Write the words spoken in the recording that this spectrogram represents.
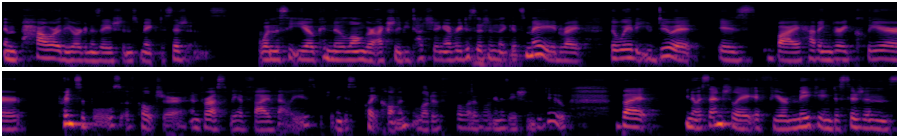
empower the organization to make decisions. When the CEO can no longer actually be touching every decision that gets made, right? The way that you do it is by having very clear principles of culture. And for us, we have five values, which I think is quite common. A lot of a lot of organizations do. But you know, essentially, if you're making decisions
